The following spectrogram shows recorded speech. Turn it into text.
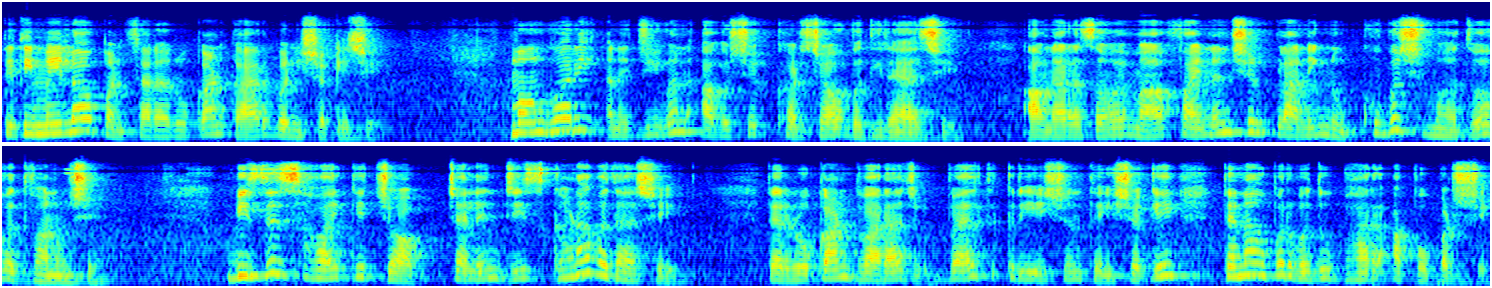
તેથી મહિલાઓ પણ સારા રોકાણકાર બની શકે છે. મોંઘવારી અને જીવન આવશ્યક ખર્ચાઓ વધી રહ્યા છે. આવનારા સમયમાં ફાઇનાન્શિયલ પ્લાનિંગનું ખૂબ જ મહત્ત્વ વધવાનું છે. બિઝનેસ હોય કે જોબ ચેલેન્જીસ ઘણા બધા છે. ત્યારે રોકાણ દ્વારા જ વેલ્થ ક્રિએશન થઈ શકે, તેના ઉપર વધુ ભાર આપવો પડશે.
